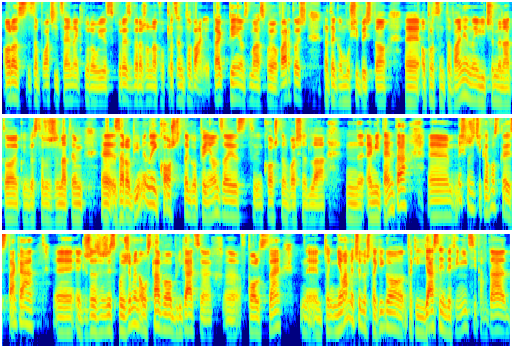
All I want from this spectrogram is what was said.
oraz zapłaci cenę, którą jest, która jest wyrażona w oprocentowaniu. Tak? Pieniądz ma swoją wartość, dlatego musi być to e, oprocentowanie, no i liczymy na to jako inwestorzy, że na tym zarobimy. No i koszt tego pieniądza jest kosztem właśnie dla emitenta. E, myślę, że ciekawostka jest taka, e, że jeżeli spojrzymy na ustawę o obligacjach e, w Polsce, to nie mamy czegoś takiego, takiej jasnej definicji, prawda,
